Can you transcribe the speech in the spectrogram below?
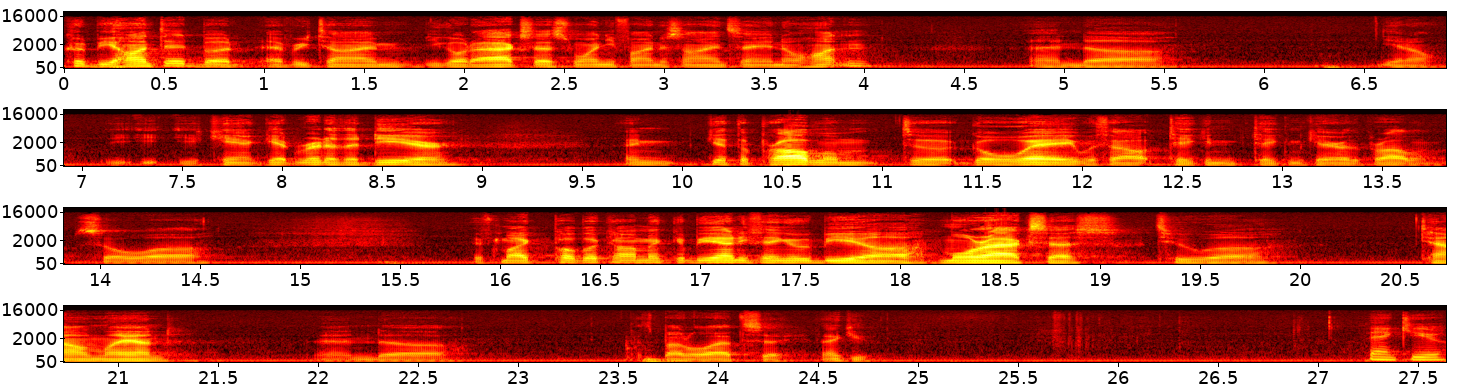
could be hunted, but every time you go to access one, you find a sign saying no hunting. And, uh, you know, you can't get rid of the deer and get the problem to go away without taking, taking care of the problem. So uh, if my public comment could be anything, it would be uh, more access to uh, town land, and uh, that's about all I have to say. Thank you. Thank you.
